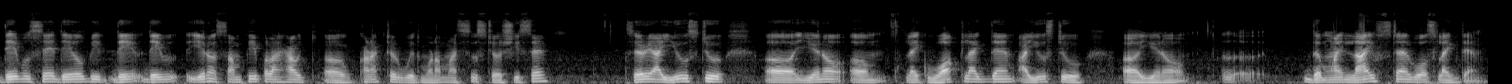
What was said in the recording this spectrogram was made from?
they will say they will be they they will you know some people i have uh, connected with one of my sisters she said sorry i used to uh, you know um, like walk like them. I used to uh, you know uh, the my lifestyle was like them.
